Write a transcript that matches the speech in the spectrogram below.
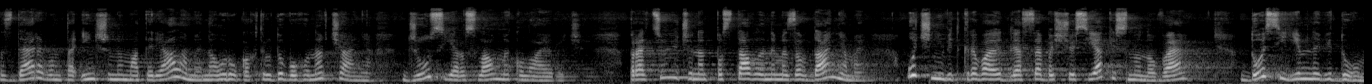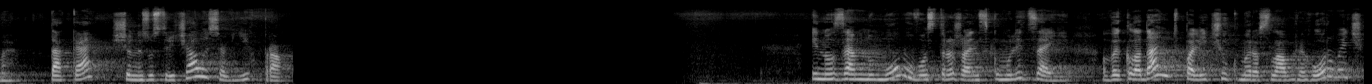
з деревом та іншими матеріалами на уроках трудового навчання Джус Ярослав Миколаєвич. Працюючи над поставленими завданнями, учні відкривають для себе щось якісно нове, досі їм невідоме, таке, що не зустрічалося в їх практиці. Іноземну мову в Острожанському ліцеї викладають Палічук Мирослав Григорович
